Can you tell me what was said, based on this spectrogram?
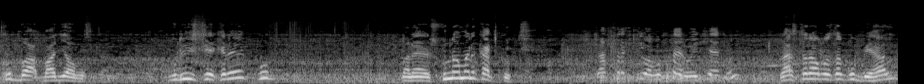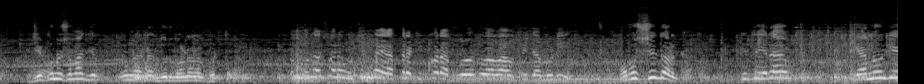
খুব বা- বাজে অবস্থা। পুলিশ এখানে খুব মানে সুনামের কাজ করছে। রাস্তাটা কি অবস্থায় রয়েছে এখন? রাস্তার অবস্থা খুব বেহাল। যে কোনো সময় যে কোনো একটা দুর্ঘটনা ঘটতে পারে। প্রশাসনের উচিত নয় রাস্তাটা ঠিক করা পুরসভা বা পিডাব্লিউডি অবশ্যই দরকার। কিন্তু এরা কেন যে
